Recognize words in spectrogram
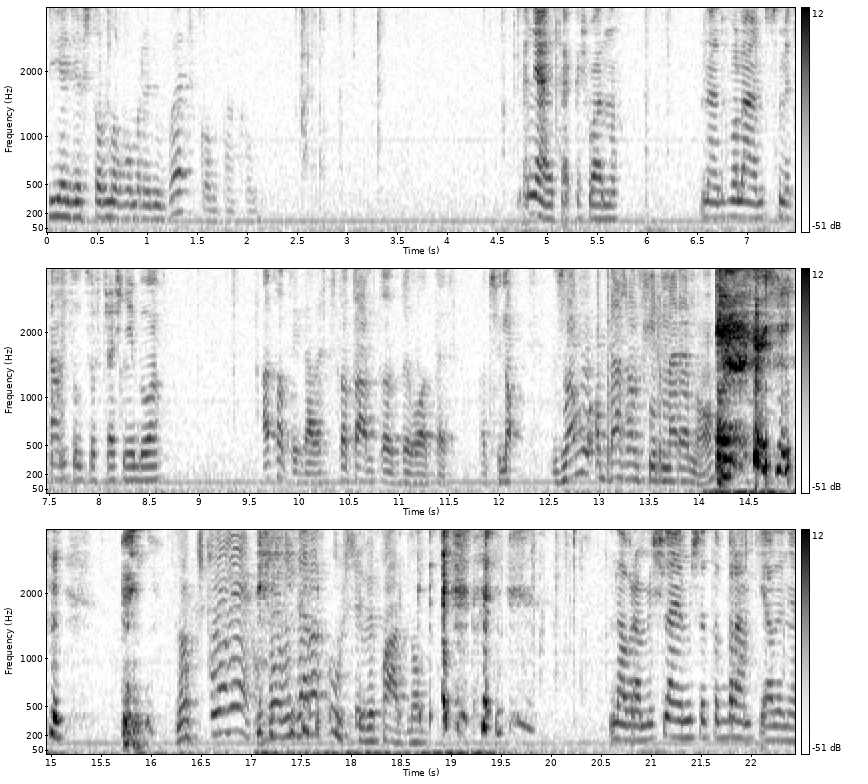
Ty jedziesz tą nową renóweczką taką. Nie jest jakaś ładna. Nawet wolałem w sumie tamtą, co wcześniej była. A co ty gadasz? To tam to było też. Znaczy no, znowu obrażam firmę Renault. No człowieku, bo mi zaraz uszy wypadną. Dobra, myślałem, że to bramki, ale nie.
